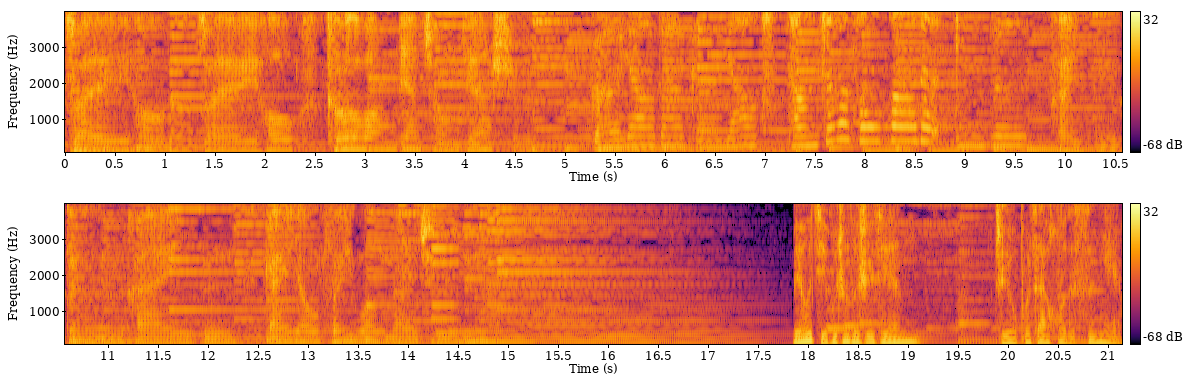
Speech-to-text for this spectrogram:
最后的最后，渴望变成天使。歌谣的歌谣，藏着童话的影子。孩子的孩子，该要飞往哪去？没有挤不出的时间，只有不在乎的思念；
